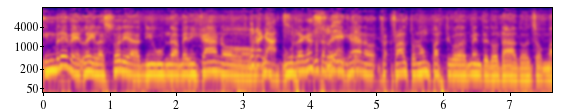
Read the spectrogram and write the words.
in, breve lei la storia di un americano, Un ragazzo, un ragazzo uno studente. americano, fra l'altro non particolarmente dotato, insomma.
